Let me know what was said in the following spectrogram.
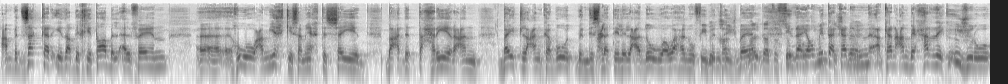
عم بتذكر إذا بخطاب الألفين آه، هو وعم يحكي سماحة السيد بعد التحرير عن بيت العنكبوت بالنسبة للعدو ووهنوا في بنت جبال. إذا يومتها كان كان عم بحرك أجره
